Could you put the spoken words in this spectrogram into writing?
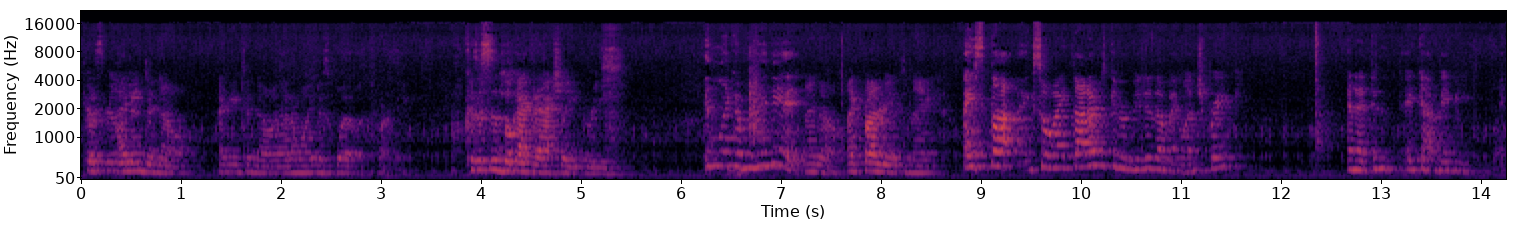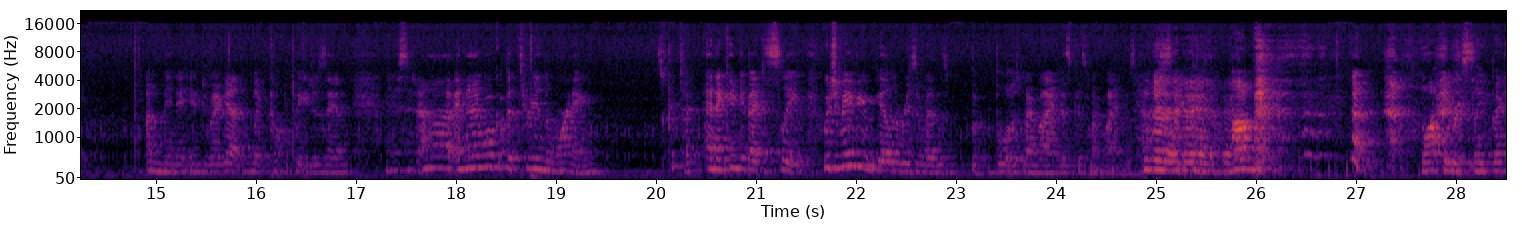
Because really I need to know. I need to know, and I don't want you to spoil it for me. Because this is a book I could actually read. In like a minute. I know. I could probably read it tonight. I thought so. I thought I was gonna read it on my lunch break, and I didn't. I got maybe like a minute into it. I got like a couple pages in, and I said, ah. And then I woke up at three in the morning, It's a good time. and I couldn't get back to sleep. Which maybe the other reason why this book blows my mind is because my mind was half asleep. um, While you were sleeping.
